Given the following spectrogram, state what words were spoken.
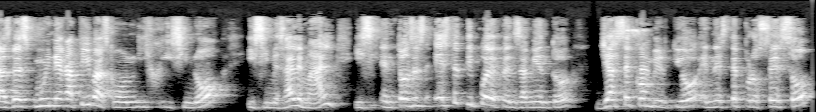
las ves muy negativas, con, "Hijo, y si no, y si me sale mal, y si-". entonces este tipo de pensamiento ya se convirtió en este proceso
